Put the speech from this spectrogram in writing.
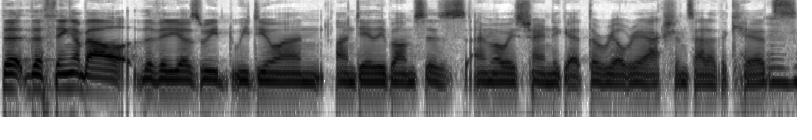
the the thing about the videos we we do on on Daily Bumps is I'm always trying to get the real reactions out of the kids.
